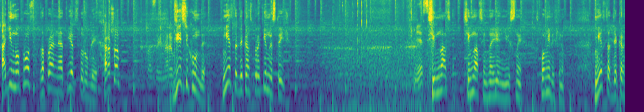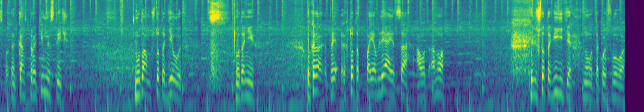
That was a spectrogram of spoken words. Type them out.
Один вопрос, за правильный ответ 100 рублей. Хорошо? Две секунды. Место для конспиративных встреч. Место. 17, 17 мгновений весны. Вспомнили фильм? Место для консп- конспиративных встреч. Ну там что-то делают. Вот они. Вот когда кто-то появляется, а вот оно или что-то видите, ну вот такое слово,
